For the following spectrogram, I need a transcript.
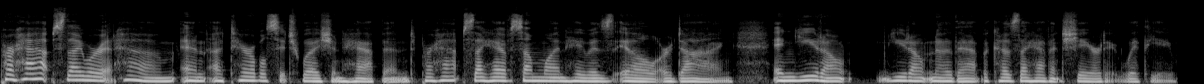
perhaps they were at home and a terrible situation happened. Perhaps they have someone who is ill or dying and you don't you don't know that because they haven't shared it with you.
